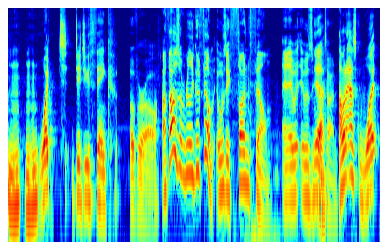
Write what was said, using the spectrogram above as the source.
Mm-hmm, What did you think overall? I thought it was a really good film. It was a fun film, and it, it was a Yeah. good time. I want to ask what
